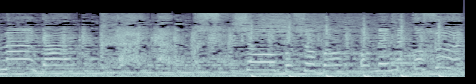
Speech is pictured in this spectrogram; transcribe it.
花がしょぼしょぼおめめこす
